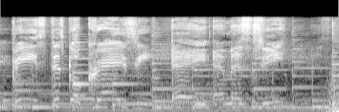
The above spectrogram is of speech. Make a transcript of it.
beats, this go crazy. A M S T. MST.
